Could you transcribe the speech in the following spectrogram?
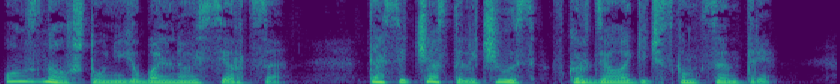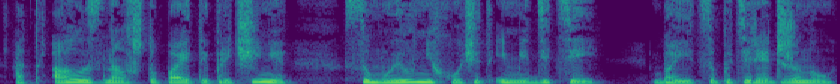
Он знал, что у нее больное сердце. Тася часто лечилась в кардиологическом центре. От Аллы знал, что по этой причине Самуил не хочет иметь детей, боится потерять жену.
